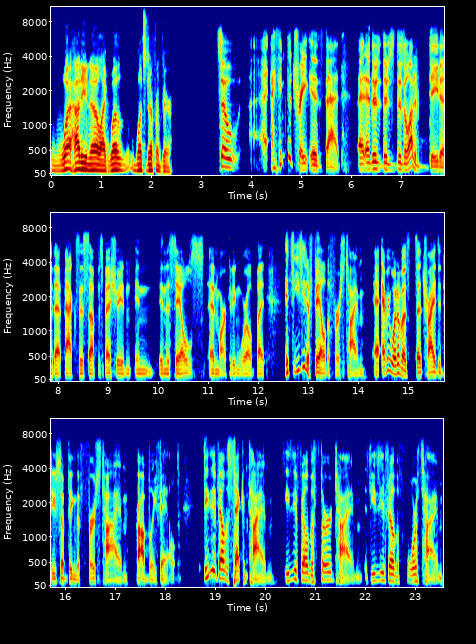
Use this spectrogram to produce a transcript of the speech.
what how do you know like what what's different there? So I, I think the trait is that and there's there's there's a lot of data that backs this up, especially in in in the sales and marketing world. But it's easy to fail the first time. Every one of us that tried to do something the first time probably failed. It's easy to fail the second time. It's easy to fail the third time. It's easy to fail the fourth time.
